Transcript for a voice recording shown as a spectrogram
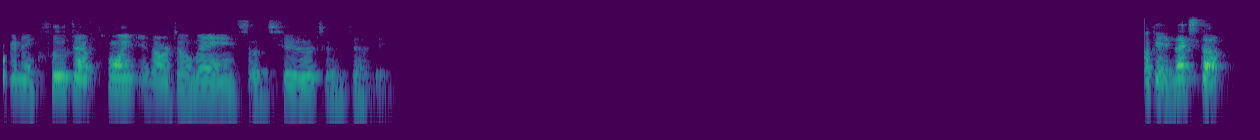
we're gonna include that point in our domain, so two to infinity. Okay, next up,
